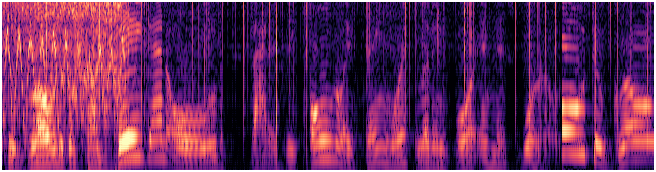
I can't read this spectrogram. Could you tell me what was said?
To grow, to become big and old, that is the only thing worth living for in this world. Oh, to grow.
